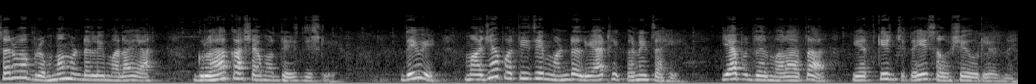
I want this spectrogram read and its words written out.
सर्व ब्रह्ममंडले मला या गृहाकाशामध्येच दिसले. देवी माझ्या पतीचे मंडल या ठिकाणीच आहे. याबद्दल मला आता यत्किंचितही संशय उरले नाही.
